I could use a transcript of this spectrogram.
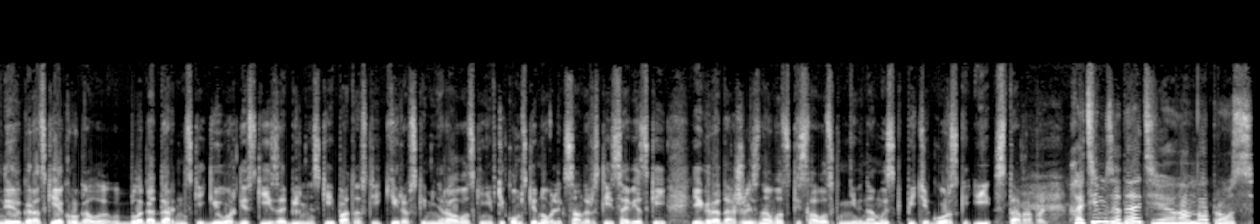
Э, городские округа Благодарнинский, Георгиевский, Изобильнинский, Ипатовский, Кировский, Минераловодский, Нефтекумский, Новоалександровский, Советский и города Железноводск, Кисловодск, Невиномыск, Пятигорск, Пятигорск и Ставрополь. Хотим задать э, вам вопрос.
